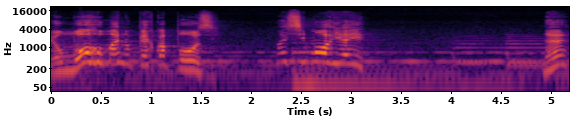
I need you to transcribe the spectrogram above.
Eu morro, mas não perco a pose. Mas se morre aí, né?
